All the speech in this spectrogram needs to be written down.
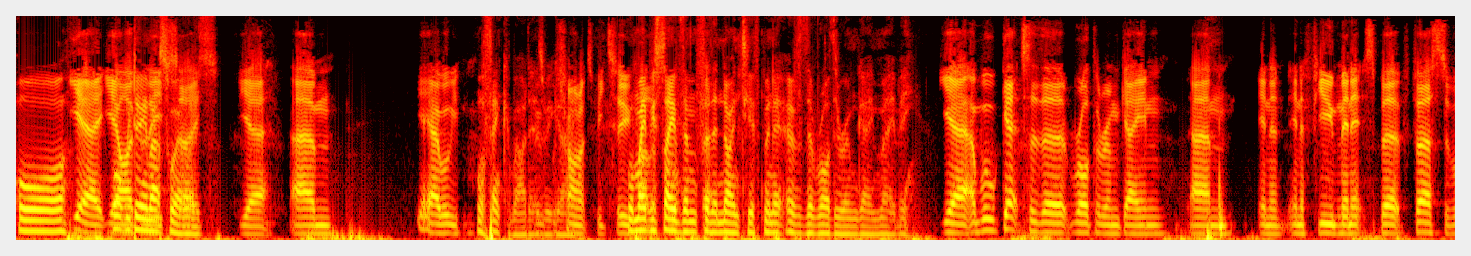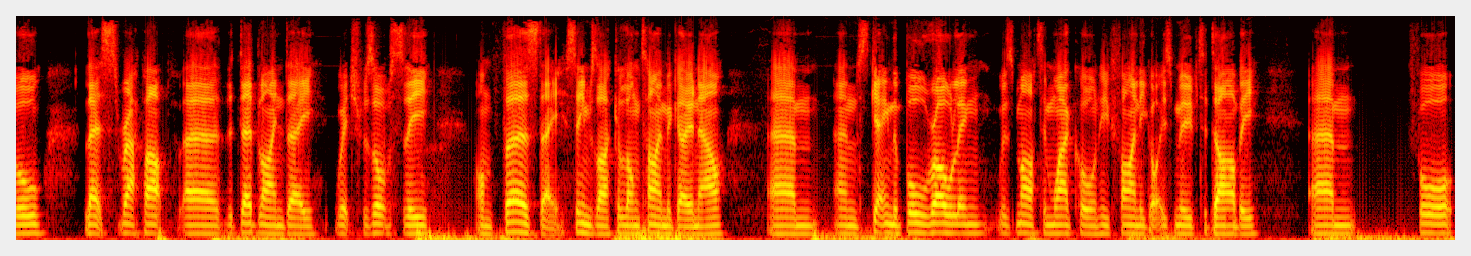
Or yeah, yeah, what are we I doing about swear so. words? Yeah, um, yeah. We, We'll think about it as we we'll go. try not to be too. We'll maybe save them for the 90th minute of the Rotherham game, maybe. Yeah, and we'll get to the Rotherham game um, in a in a few minutes. But first of all, let's wrap up uh, the deadline day, which was obviously on Thursday. Seems like a long time ago now. Um, and getting the ball rolling was Martyn Waghorn, who finally got his move to Derby um, for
